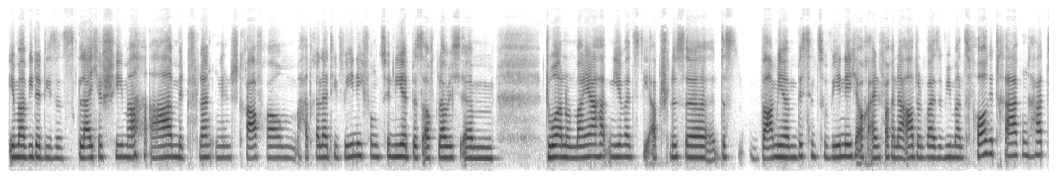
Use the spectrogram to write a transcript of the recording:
immer wieder dieses gleiche Schema A mit Flanken im Strafraum hat relativ wenig funktioniert, bis auf, glaube ich, ähm, Duan und Meier hatten jeweils die Abschlüsse. Das war mir ein bisschen zu wenig, auch einfach in der Art und Weise, wie man es vorgetragen hat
